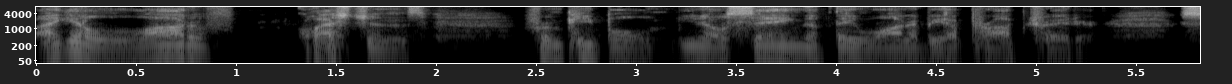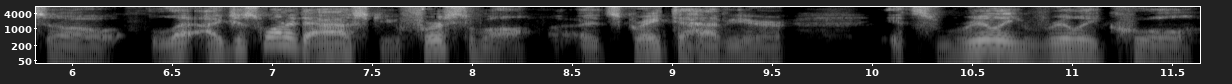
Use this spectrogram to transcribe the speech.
I get a lot of questions from people, you know, saying that they want to be a prop trader. So let, I just wanted to ask you. First of all, it's great to have you here. It's really, really cool.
